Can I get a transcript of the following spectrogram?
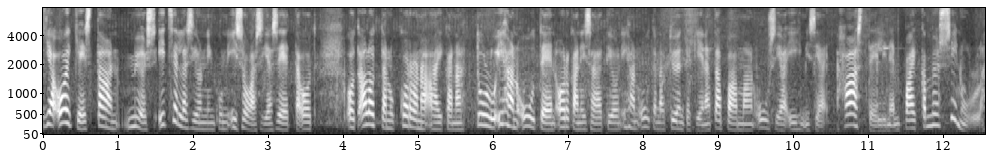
ja oikeastaan myös itselläsi on niin kuin iso asia se, että oot, oot aloittanut korona-aikana, tullut ihan uuteen organisaatioon, ihan uutena työntekijänä tapaamaan uusia ihmisiä. Haasteellinen paikka myös sinulla.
